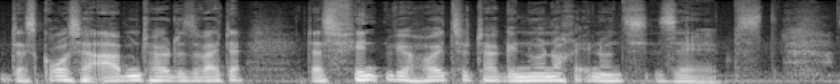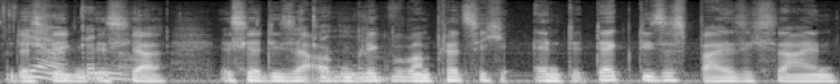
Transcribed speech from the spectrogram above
das große Abenteuer und so weiter, das finden wir heutzutage nur noch in uns selbst. Und deswegen ja, genau. ist, ja, ist ja dieser Augenblick, genau. wo man plötzlich entdeckt, dieses Bei sich sein,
